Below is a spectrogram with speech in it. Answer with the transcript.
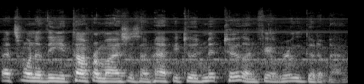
that's one of the compromises I'm happy to admit to and feel really good about.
